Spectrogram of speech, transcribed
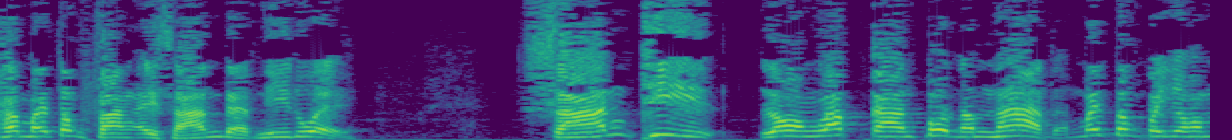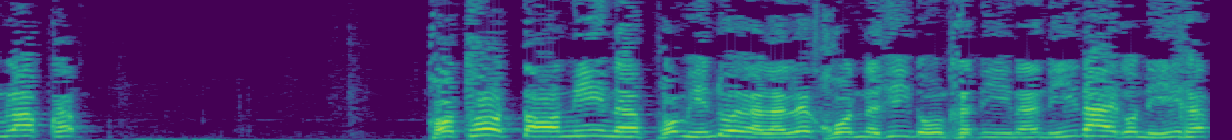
ทำไมต้องฟังไอสารแบบนี้ด้วย สารที่รองรับการปล้นอำนาจ ไม่ต้องไปยอมรับครับ ขอโทษตอนนี้นะผมเห็นด้วยกับหลายๆคนนะที่โดนคดีนะหนีได้ก็หนีครับ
